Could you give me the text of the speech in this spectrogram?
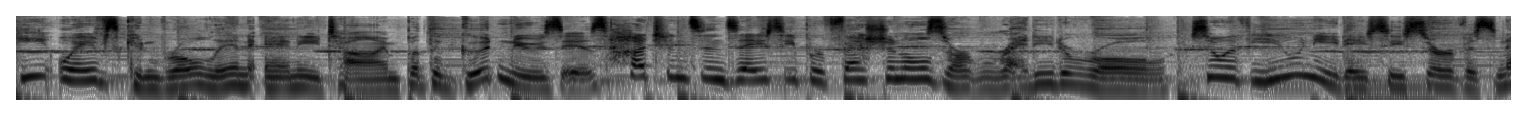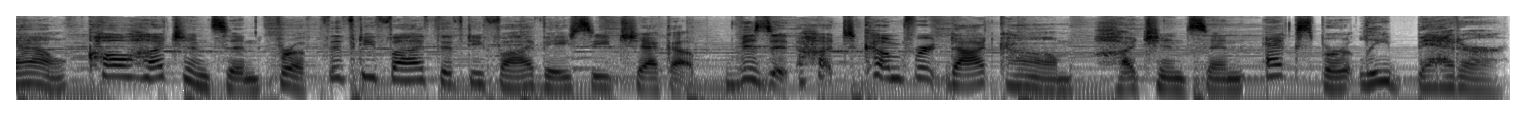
Heat waves can roll in anytime, but the good news is Hutchinson's AC professionals are ready to roll. So if you need AC service now, call Hutchinson for a 5555 AC checkup. Visit HutchComfort.com. Hutchinson, expertly better.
